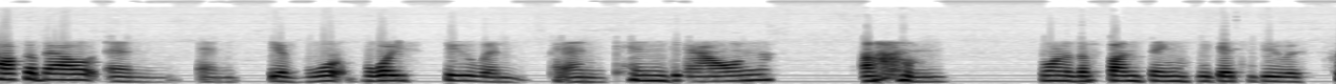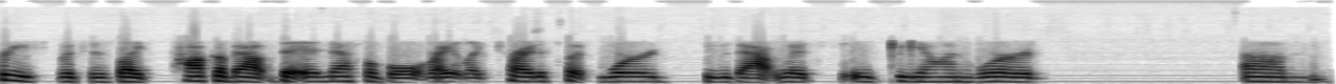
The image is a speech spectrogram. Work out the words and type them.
talk about and and give voice to and and pin down. Um, one of the fun things we get to do as priests, which is like talk about the ineffable, right? Like try to put words to that which is beyond words. Um,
